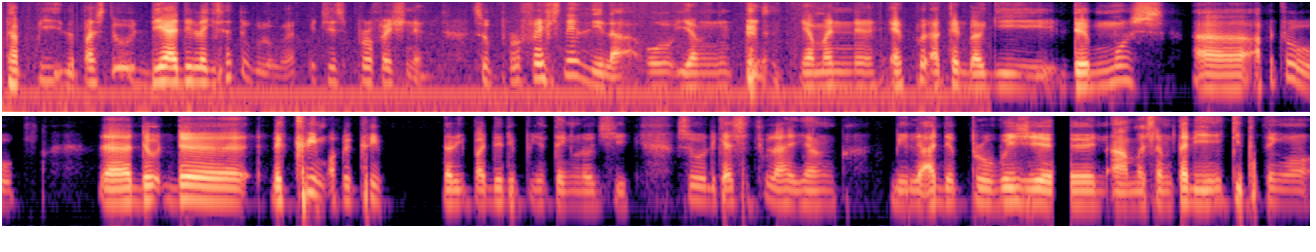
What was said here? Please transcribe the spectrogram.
Tapi lepas tu dia ada lagi satu golongan which is professional. So professional ni lah oh, yang yang mana Apple akan bagi the most uh, apa tu uh, the the the cream of the cream daripada dia punya teknologi. So dekat situlah yang bila ada pro version ah macam tadi kita tengok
